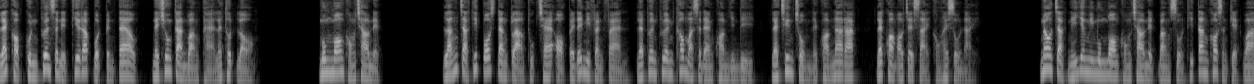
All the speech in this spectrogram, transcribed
และขอบคุณเพื่อนสนิทที่รับบทเป็นแต้วในช่วงการวางแผนและทดลอง มุมมองของชาวเน็ต หลังจากที่โพสต์ดังกล่าวถูกแชร์ออกไปได้มีแฟนๆ และเพื่อนๆ เข้ามาแสดงความยินดี และชื่นชมในความน่ารัก และความเอาใจใส่ของไฮโซไน นอกจากนี้ยังมีมุมมองของชาวเน็ตบางส่วนที่ตั้งข้อสังเกตว่า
